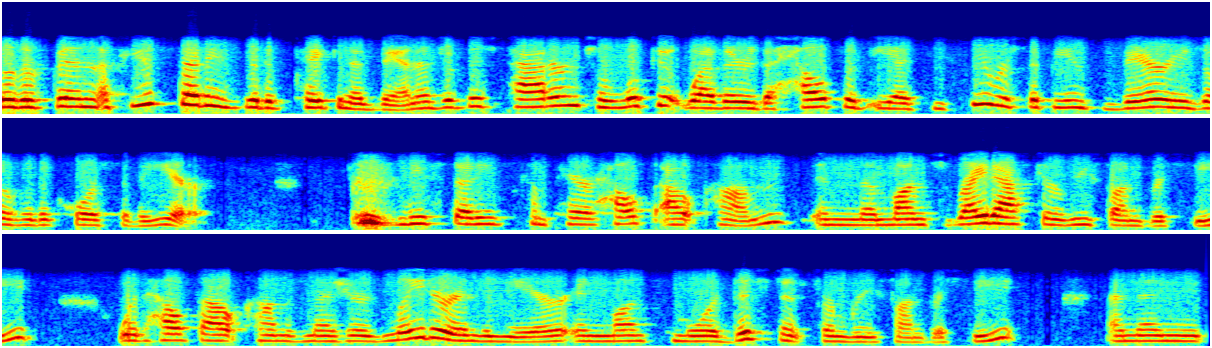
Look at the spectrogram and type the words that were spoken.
So there have been a few studies that have taken advantage of this pattern to look at whether the health of EITC recipients varies over the course of a year. These studies compare health outcomes in the months right after refund receipt with health outcomes measured later in the year in months more distant from refund receipt. And then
